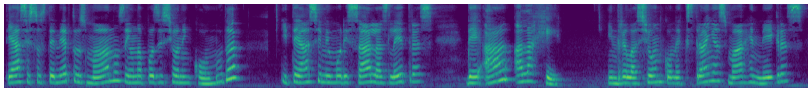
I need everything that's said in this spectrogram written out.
te hace sostener tus manos en una posición incómoda y te hace memorizar las letras de A a la G, en relación con extrañas margen negras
